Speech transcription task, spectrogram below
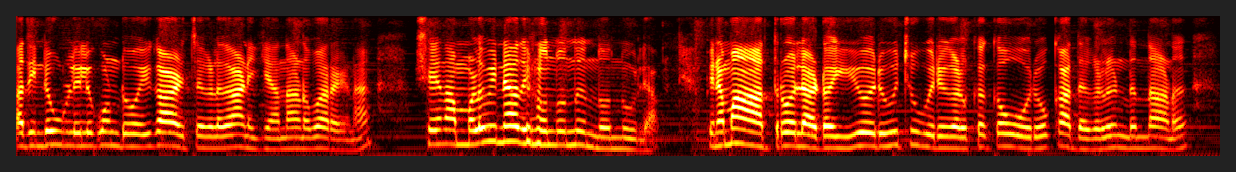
അതിന്റെ ഉള്ളിൽ കൊണ്ടുപോയി കാഴ്ചകൾ കാണിക്കാമെന്നാണ് പറയണത് പക്ഷേ നമ്മൾ പിന്നെ അതിനൊന്നും നിന്നൊന്നുമില്ല. പിന്നെ മാത്രമല്ല കേട്ടോ ഈ ഒരു ചുവരുകൾക്കൊക്കെ ഓരോ കഥകളുണ്ടെന്നാണ്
